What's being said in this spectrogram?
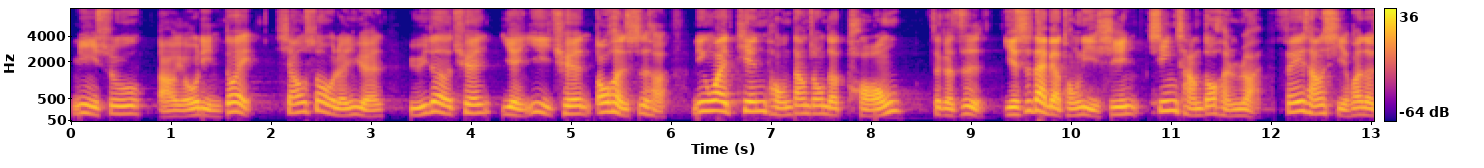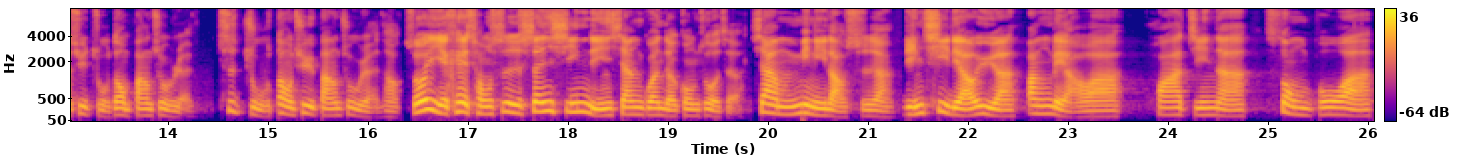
秘书、导游、领队、销售人员、娱乐圈、演艺圈都很适合。另外，天同当中的“同”这个字，也是代表同理心，心肠都很软，非常喜欢的去主动帮助人。是主动去帮助人哦，所以也可以从事身心灵相关的工作者，像命理老师啊、灵气疗愈啊、帮疗啊、花精啊、送波啊、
